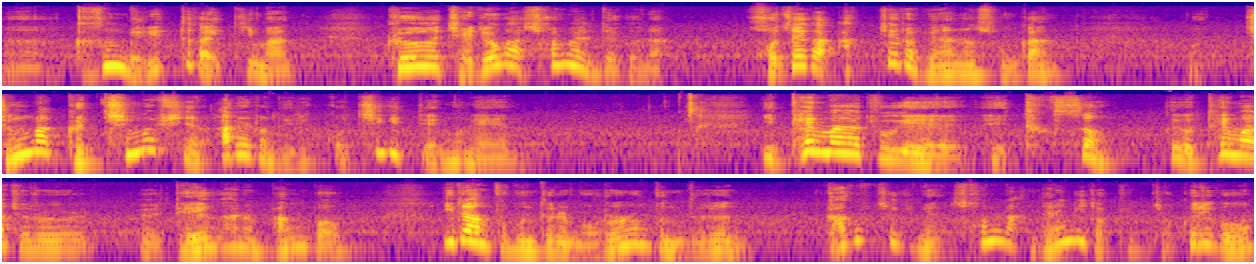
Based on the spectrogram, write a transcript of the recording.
어, 큰 메리트가 있지만 그 재료가 소멸되거나 호재가 악재로 변하는 순간 어, 정말 거침없이 아래로 내리꽂히기 때문에 이 테마주의 특성 그리고 테마주를 대응하는 방법 이러한 부분들을 모르는 분들은 가급적이면 손을 안 대는 게 좋겠죠. 그리고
